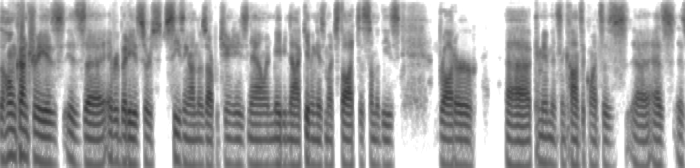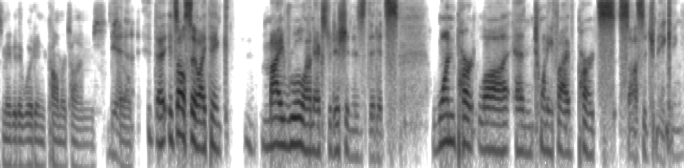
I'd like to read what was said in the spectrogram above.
the home country is is uh, everybody is sort of seizing on those opportunities now and maybe not giving as much thought to some of these broader uh, commitments and consequences uh, as as maybe they would in calmer times. Yeah, so. it's also I think my rule on extradition is that it's one part law and 25 parts sausage making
